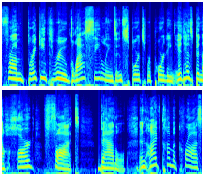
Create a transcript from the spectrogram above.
from breaking through glass ceilings in sports reporting. It has been a hard fought battle. And I've come across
